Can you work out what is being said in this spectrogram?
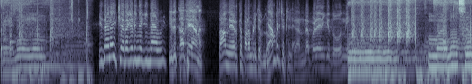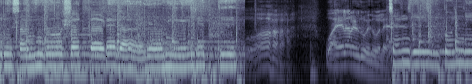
പ്രണയം. ഇതാണ് ഈ ചിറകടിഞ്ഞ കിനാവ്. ഇത് കഥയാണ്. താൻ നേരത്തെ പടം പിടിച്ചിട്ടുണ്ട്? ഞാൻ പിടിച്ചിട്ടില്ല. കണ്ടപ്പോഴേ എനിക്ക് തോന്നി. മനസ്സൊരു സന്തോഷക്കടലായ നേരത്ത്. വയലാർ എഴുതുപോയതുപോലെ ചന്ദ്രീ പൊന്നേ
